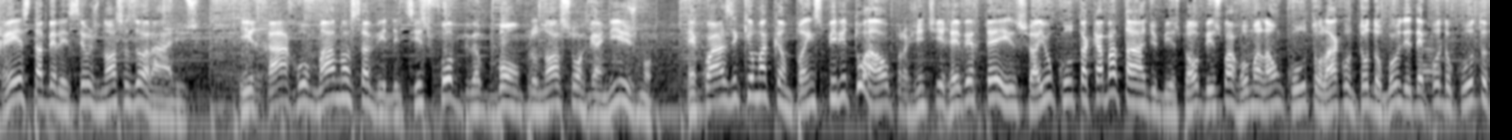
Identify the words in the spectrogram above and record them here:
restabelecer os nossos horários e arrumar nossa vida, e se isso for bom para o nosso organismo, é quase que uma campanha espiritual pra gente reverter isso. Aí o culto acaba tarde, bispo. Aí o bispo arruma lá um culto lá com todo mundo e depois do culto,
